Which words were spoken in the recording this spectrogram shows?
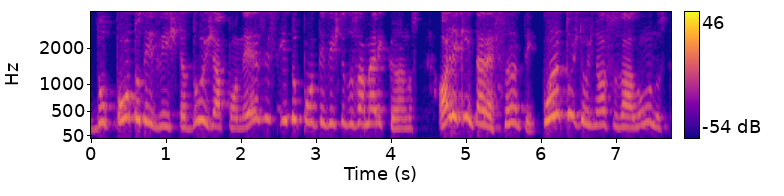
do ponto de vista dos japoneses e do ponto de vista dos americanos. Olha que interessante, quantos dos nossos alunos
